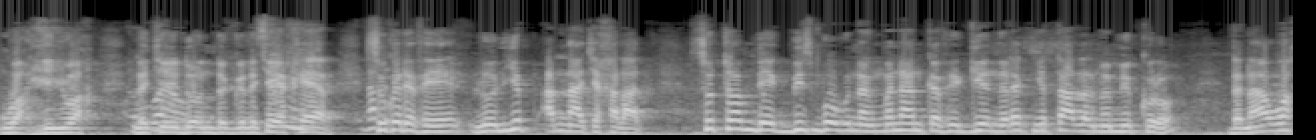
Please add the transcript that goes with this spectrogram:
wax ji ñu wax la cay doon dëgg la cay xeer su ko defee loolu yëpp am naa ci xalaat su tombeeg bis boobu nag ma naan kafe génn rek ñu tàllal ma micro danaa wax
